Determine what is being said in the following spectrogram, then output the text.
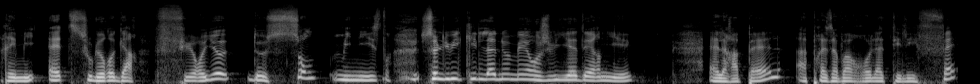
Rémi Hetz sous le regard furieux de son ministre, celui qui l'a nommé en juillet dernier. Elle rappelle, après avoir relaté les faits,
